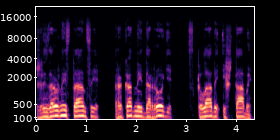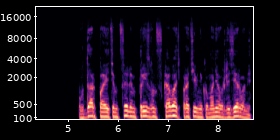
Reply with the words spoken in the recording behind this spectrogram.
железнодорожные станции, ракадные дороги, склады и штабы — Удар по этим целям призван сковать противнику маневр резервами,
